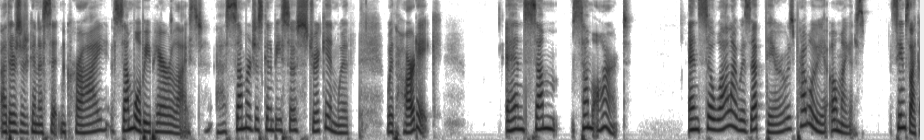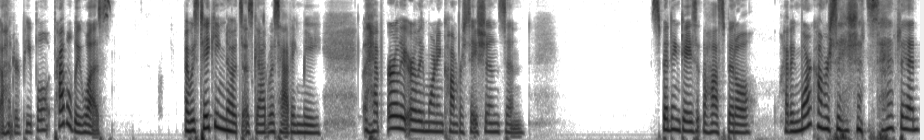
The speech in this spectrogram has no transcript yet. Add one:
Others are going to sit and cry. Some will be paralyzed. Uh, some are just going to be so stricken with with heartache. And some some aren't. And so while I was up there, it was probably oh my goodness, seems like a 100 people. It probably was. I was taking notes as God was having me have early early morning conversations and spending days at the hospital having more conversations, and then,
